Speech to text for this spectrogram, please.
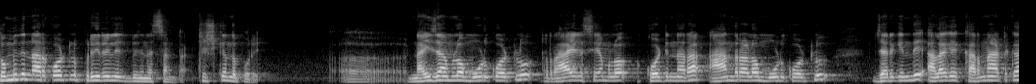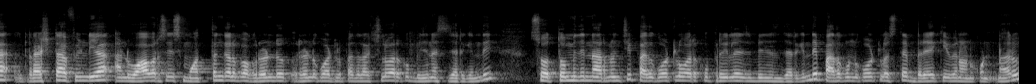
తొమ్మిదిన్నర కోట్లు ప్రీ రిలీజ్ బిజినెస్ అంట కిష్కిందపురి నైజాంలో మూడు కోట్లు రాయలసీమలో కోటిన్నర ఆంధ్రాలో మూడు కోట్లు జరిగింది. అలాగే Karnataka rest of India and overseas మొత్తం కలిపి ఒక రెండు రెండు కోట్ల పది లక్షల వరకు బిజినెస్ జరిగింది. సో తొమ్మిదిన్నర నుంచి పది కోట్ల వరకు ప్రీలేజ్ బిజినెస్ జరిగింది. పదకొండు కోట్లు వస్తే బ్రేక్ ఈవెన్ అనుకుంటున్నారు.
